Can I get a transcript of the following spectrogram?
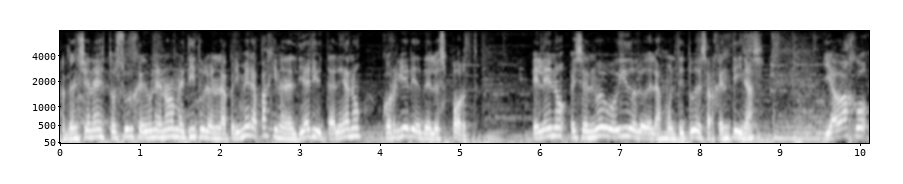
atención a esto, surge de un enorme título en la primera página del diario italiano Corriere dello Sport. Eleno es el nuevo ídolo de las multitudes argentinas. Y abajo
